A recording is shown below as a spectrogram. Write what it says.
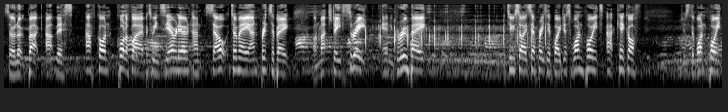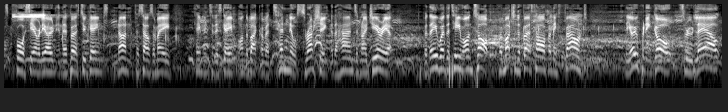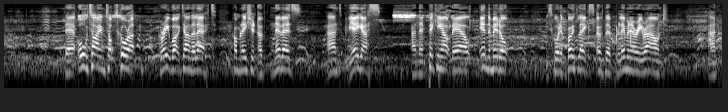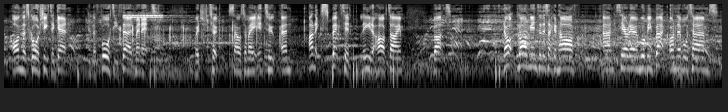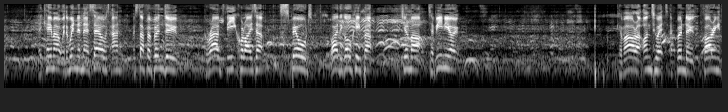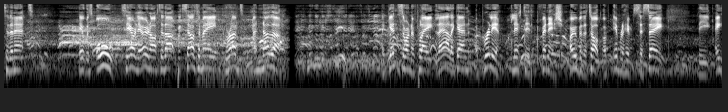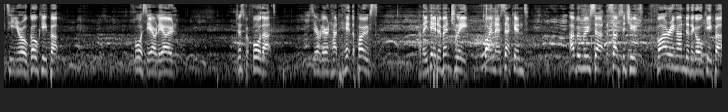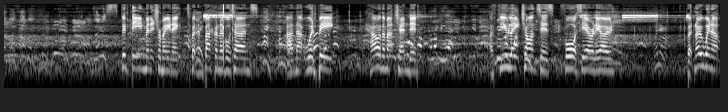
So look back at this AFCON qualifier between Sierra Leone and Sao Tome and Principe on match day three in Group A. The two sides separated by just one point at kickoff. Just the one point for Sierra Leone in their first two games, none for Sao Tome. Came into this game on the back of a 10-0 thrashing at the hands of Nigeria. But they were the team on top for much of the first half and they found the opening goal through Leal, their all-time top scorer. Great work down the left. Combination of Neves and Viegas. And then picking out Leal in the middle. He scored in both legs of the preliminary round. And on the score sheet again in the 43rd minute, which took Sao Tome into an unexpected lead at half-time. But not long into the second half, and Sierra Leone will be back on level terms. They came out with the wind in their sails, and Mustapha Bundu grabbed the equaliser, spilled by the goalkeeper, Gilmar Tavino. Kamara onto it, and Bundu firing into the net. It was all Sierra Leone after that, but Sao Tome grabbed another against the run of play. Leal again, a brilliant lifted finish over the top of Ibrahim Sisse, the 18-year-old goalkeeper for Sierra Leone. Just before that, Sierra Leone had hit the post, and they did eventually find their second. Abu Musa, the substitute, firing under the goalkeeper. 15 minutes remaining to put them back on level terms, and that would be how the match ended. A few late chances for Sierra Leone, but no winner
